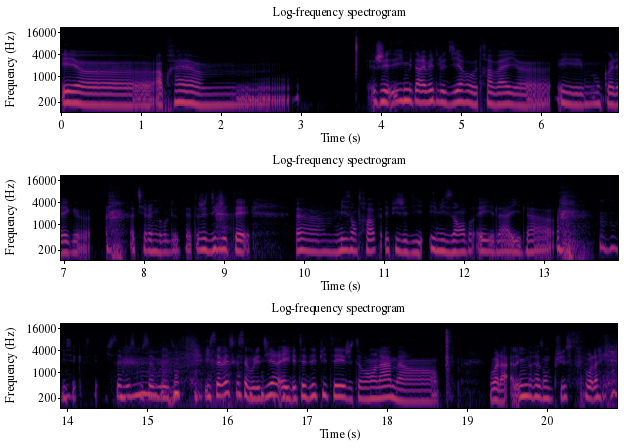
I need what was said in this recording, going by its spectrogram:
Et euh, après, euh, il m'est arrivé de le dire au travail, euh, et mon collègue euh, a tiré une drôle de tête. J'ai dit que j'étais euh, misanthrope, et puis j'ai dit et misandre, et là, il a, il s'est cassé. Il savait ce que ça voulait dire. Il savait ce que ça voulait dire, et il était dépité. J'étais vraiment là, mais un- voilà, une raison de plus pour laquelle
